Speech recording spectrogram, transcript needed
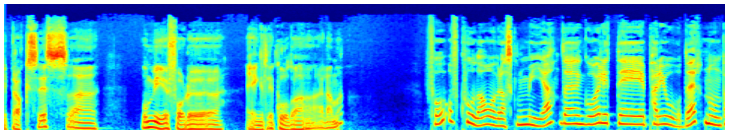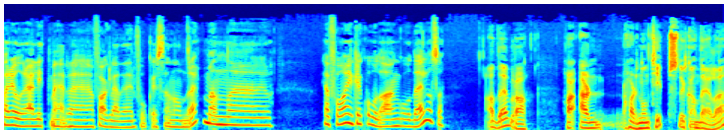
i praksis. Eh, hvor mye får du egentlig koda, Helene? Får koda overraskende mye. Det går litt i perioder. Noen perioder er litt mer eh, faglederfokus enn andre, men eh, jeg får egentlig koda en god del, altså. Ja, det er bra. Har, er, har du noen tips du kan dele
